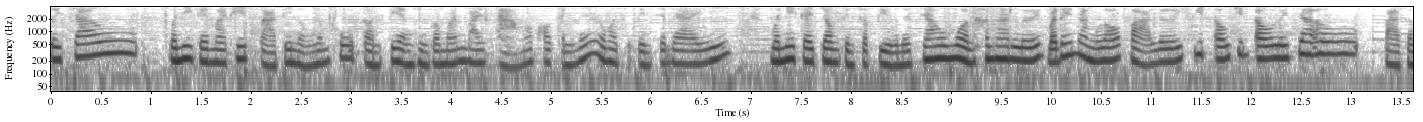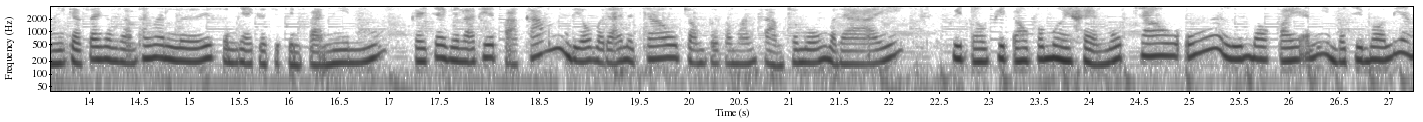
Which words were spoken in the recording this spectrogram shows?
เลยเจ้า วันนี้ไกมาเทศป่าตีหนองน้ำพุตอนเตียงถึงประมาณบ่ายสามมาพอกันเนอว่าจะเป็นจะไดวันนี้ไกจอมเป็นสปิวนะเจ้าม่วนขนาดเลยมาได้นั่งล้อป่าเลย ฟิตเอาคิดเอาเลยเจ้า ป่าก็มีกระแสงามๆทั้งนั้นเลย ส่วนใหญ่ก็จะเป็นป่านินไกลใจเวลาเทศป่าค่ำเดี๋ยวบ่ได้นะเจ้าจอมไปประมาณ3ชั่วโมงบ่ได้ฟิตเอาฟิตเอาเพระเมยแขนมดเจ้า เออลืมบอกไปอันนี้บ่จีบอเลี้ยง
